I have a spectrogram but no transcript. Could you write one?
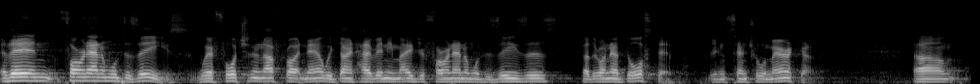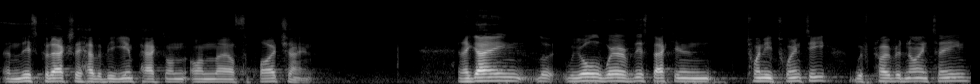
And then foreign animal disease. We're fortunate enough right now we don't have any major foreign animal diseases, but they're on our doorstep in Central America. Um, and this could actually have a big impact on, on our supply chain. And again, look, we're all aware of this back in 2020 with COVID-19.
